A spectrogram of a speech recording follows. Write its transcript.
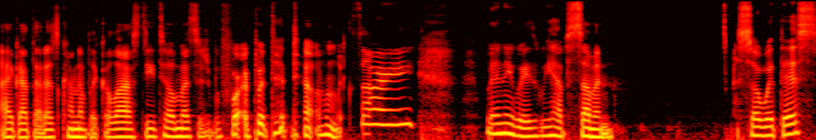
I got that as kind of like a last detail message before I put that down. I'm like, sorry. But, anyways, we have summon. So, with this,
